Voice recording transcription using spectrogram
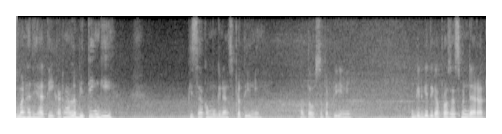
Cuman hati-hati karena lebih tinggi bisa kemungkinan seperti ini atau seperti ini. Mungkin ketika proses mendarat.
